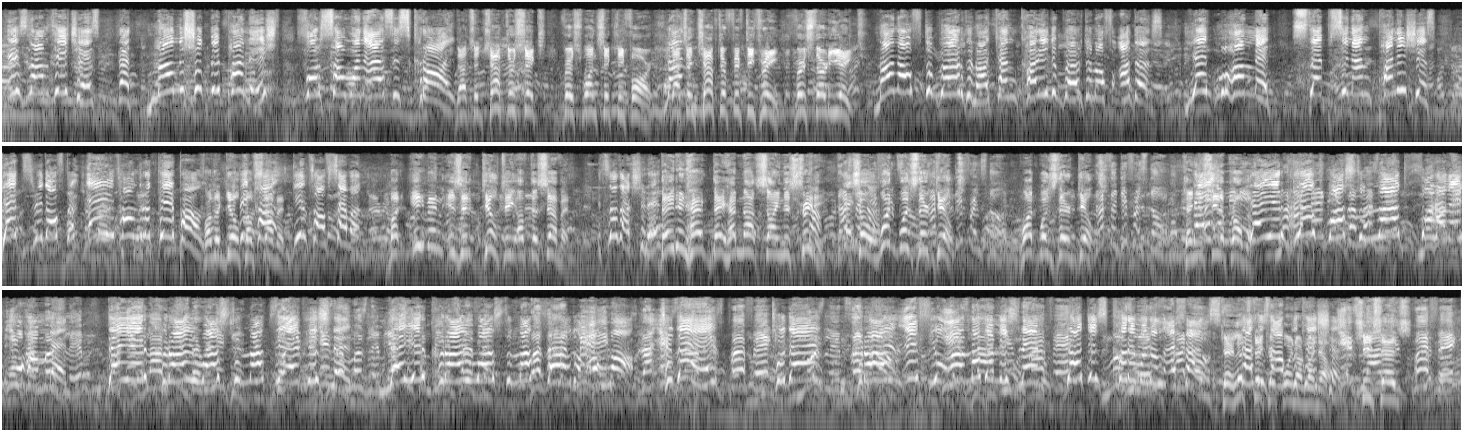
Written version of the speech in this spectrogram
Islam teaches that none should be punished for someone else's crime. That's in chapter 6, verse 164. That's in chapter 53, verse 38. None of the burden I can carry the burden of others. Yet Muhammad steps in and punishes, gets rid of the 800 people For the guilt of seven. Guilt of seven. But even is it guilty of the seven? It's not actually. They didn't have they had not signed this treaty. No, so the what was their That's guilt? the difference, though. What was their guilt? That's the difference, though. Can you see the problem? Their guilt was to not follow Muhammad. Their crime was to not be a Muslim. Their crime was to not follow Allah. Today, today, crime, if you are not a Muslim, that is criminal offense. Okay, let's That take her point on right now. application. She says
